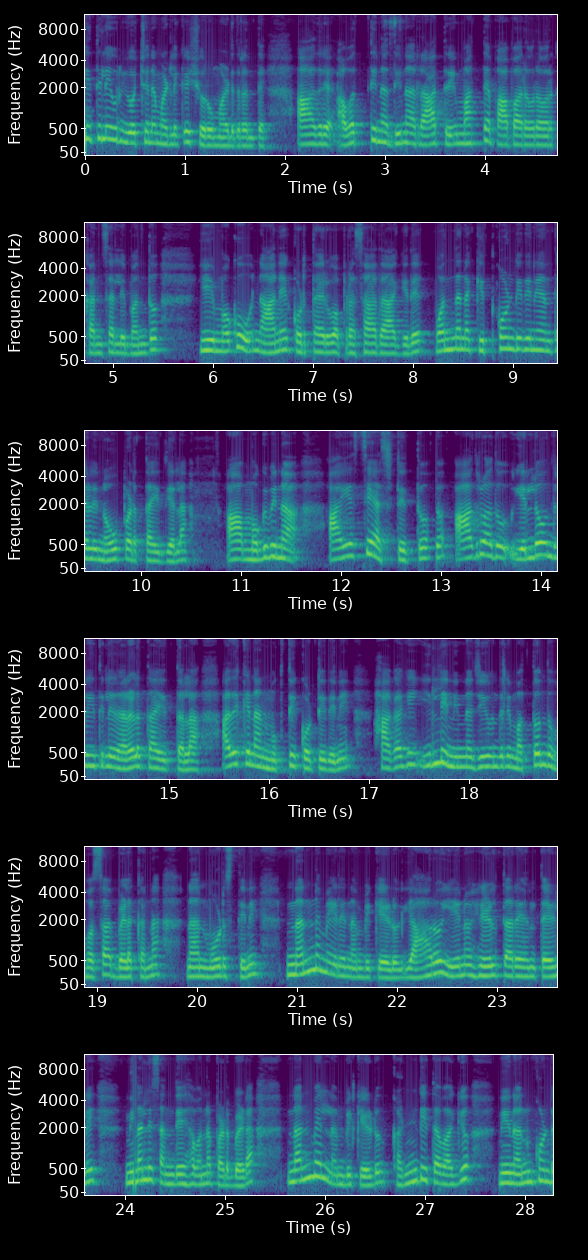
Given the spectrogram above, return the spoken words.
ರೀತಿಲಿ ಇವರು ಯೋಚನೆ ಮಾಡಲಿಕ್ಕೆ ಶುರು ಮಾಡಿದ್ರಂತೆ. ಆದರೆ ಅವತ್ತಿನ ದಿನ ರಾತ್ರಿ ಮತ್ತೆ ಪಾಪಾರವರವರ ಕನಸಲ್ಲಿ ಬಂದು ಈ ಮಗು ನಾನೇ ಕೊಡ್ತಾ ಇರುವ ಪ್ರಸಾದ ಆಗಿದೆ. ಒಂದನ್ನು ಕಿತ್ಕೊಂಡಿದ್ದೀನಿ ಅಂತೇಳಿ ನೋವು ಪಡ್ತಾ ಇದೆಯಲ್ಲ ಆ ಮಗುವಿನ ಆಯಸ್ಸೇ ಅಷ್ಟಿತ್ತು. ಆದರೂ ಅದು ಎಲ್ಲೋ ಒಂದು ರೀತಿಯಲ್ಲಿ ನರಳುತ್ತಾ ಇತ್ತಲ್ಲ. ಅದಕ್ಕೆ ನಾನು ಮುಕ್ತಿ ಕೊಟ್ಟಿದ್ದೀನಿ. ಹಾಗಾಗಿ ಇಲ್ಲಿ ನಿನ್ನ ಜೀವನದಲ್ಲಿ ಮತ್ತೊಂದು ಹೊಸ ಬೆಳಕನ್ನು ನಾನು ಮೂಡಿಸ್ತೀನಿ. ನನ್ನ ಮೇಲೆ ನಂಬಿಕೆ ಇಡು. ಯಾರೋ ಏನೋ ಹೇಳ್ತಾರೆ ಅಂತೇಳಿ ನಿನ್ನಲ್ಲಿ ಸಂದೇಹವನ್ನು ಪಡಬೇಡ. ನನ್ನ ಮೇಲೆ ನಂಬಿಕೆ ಇಡು. ಖಂಡಿತವಾಗಿಯೂ ನೀನು ಅಂದ್ಕೊಂಡ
